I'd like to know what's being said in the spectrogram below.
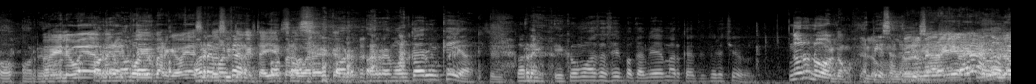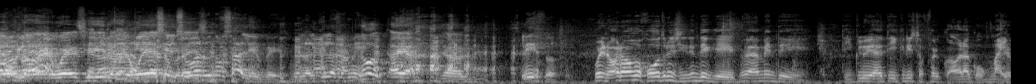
O, o No, y le voy a o dar el remolcar- pollo para que vaya o haciendo sitio en remolcar. el taller para guardar el carro. o- o remolcar un Kia. Correcto. ¿Y cómo vas a hacer para cambiar de marca? Tú eres chévere. No, no, no, no. Lo- güey, Sí, lo ¿qué de tal hueso, si el Subaru no sale, pe? me lo alquilas a mí. No, ah, ya. Listo. Bueno, ahora vamos con otro incidente que nuevamente te incluye a ti, Christopher, ahora con Mike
